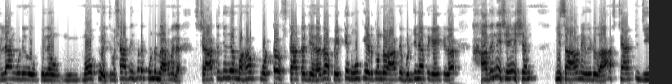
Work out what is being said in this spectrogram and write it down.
എല്ലാം കൂടി പിന്നെ നോക്കി വെച്ചു. പക്ഷെ അത് ഇവിടെ കൊണ്ട് നടന്നില്ല. സ്ട്രാറ്റജി മഹാ പൊട്ട സ്ട്രാറ്റജി അതായത് ആ പെട്ടി തൂക്കി എടുത്തുകൊണ്ട് ആദ്യം ഫ്രിഡ്ജിനകത്ത് കയറ്റുക. അതിനുശേഷം ഈ സാധനം ഇടുക ആ സ്ട്രാറ്റജി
